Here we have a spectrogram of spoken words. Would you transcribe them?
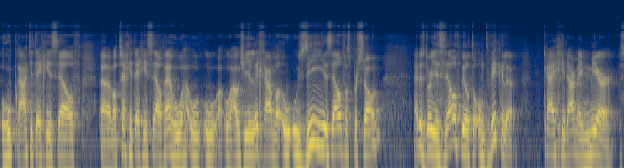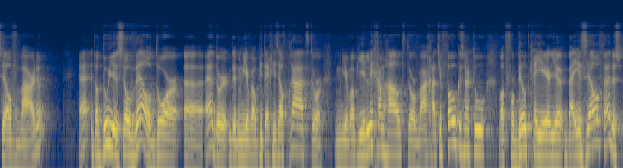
hoe praat je tegen jezelf? Uh, wat zeg je tegen jezelf? Hè? Hoe, hoe, hoe, hoe houd je je lichaam? Hoe, zie je jezelf als persoon? Hè, dus door je zelfbeeld te ontwikkelen, krijg je daarmee meer zelfwaarde. Hè, dat doe je zowel door, uh, hè, door de manier waarop je tegen jezelf praat, door de manier waarop je je lichaam houdt, door waar gaat je focus naartoe, wat voor beeld creëer je bij jezelf. Dus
